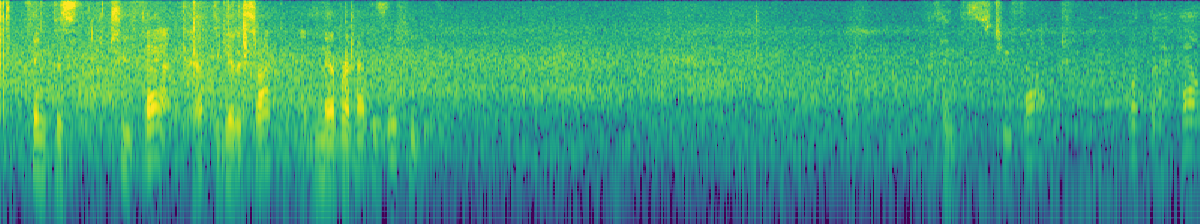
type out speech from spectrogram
I think this is too fat. I have to get a second. I've never had this issue before. I think this is too fat. What the hell?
